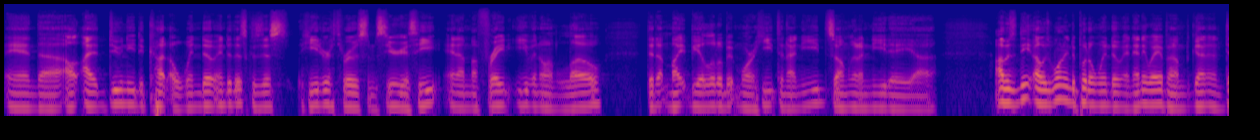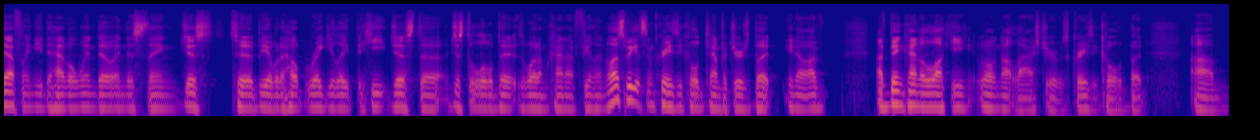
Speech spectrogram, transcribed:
and uh, i do need to cut a window into this because this heater throws some serious heat, and I'm afraid even on low that it might be a little bit more heat than I need. So I'm going to need a. Uh, I was I was wanting to put a window in anyway, but I'm gonna definitely need to have a window in this thing just to be able to help regulate the heat just uh, just a little bit is what I'm kind of feeling. Unless we get some crazy cold temperatures, but you know I've I've been kind of lucky. Well, not last year; it was crazy cold, but um,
